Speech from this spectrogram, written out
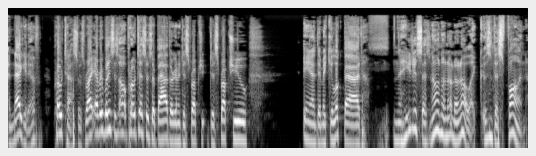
a negative protesters, right? Everybody says, "Oh, protesters are bad. They're going to disrupt you, disrupt you, and they make you look bad." And he just says, "No, no, no, no, no. Like, isn't this fun?"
